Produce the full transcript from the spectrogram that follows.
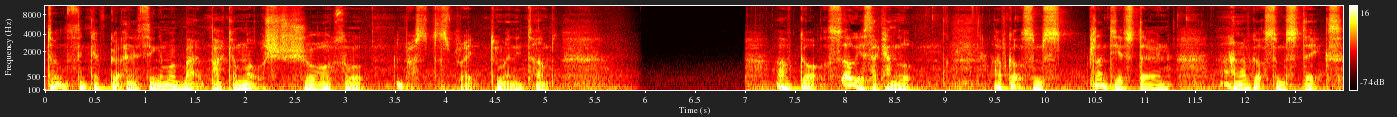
Don't don't think I've got anything in my backpack. I'm not sure, so I'll press the straight too many times. I've got, oh yes, I can look. I've got some plenty of stone and I've got some sticks,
